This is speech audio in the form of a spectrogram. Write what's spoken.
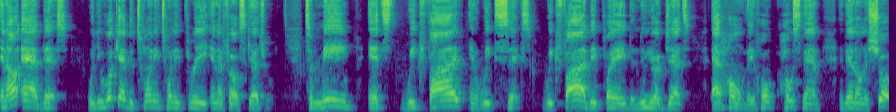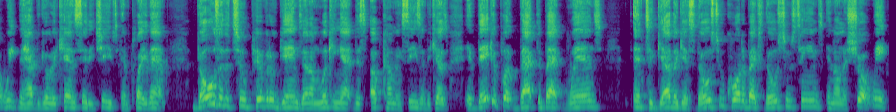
And I'll add this: when you look at the 2023 NFL schedule, to me, it's week five and week six. Week five, they play the New York Jets at home. They host them. And then on a short week, they have to go to the Kansas City Chiefs and play them. Those are the two pivotal games that I'm looking at this upcoming season because if they can put back to back wins and together against those two quarterbacks, those two teams, and on a short week,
